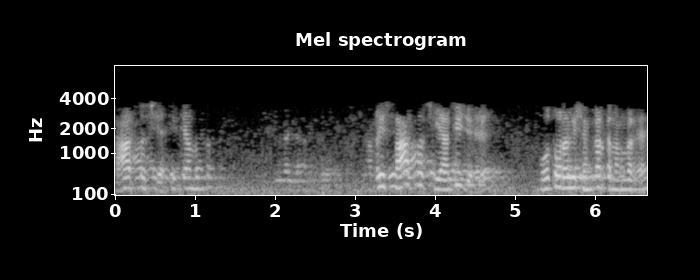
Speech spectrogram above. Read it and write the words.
سات سو چھیاسی کیا مطلب؟ ابھی سات سو چھیاسی جو ہے، وہ تو روی شنکر کا نمبر ہے۔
